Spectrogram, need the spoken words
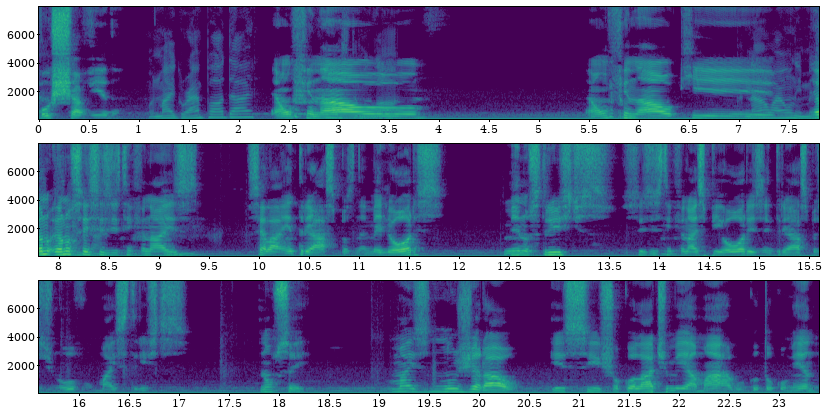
Puxa vida. É um final. É um final que. Eu, eu não sei se existem finais, sei lá, entre aspas, né? Melhores, menos tristes se existem finais piores, entre aspas, de novo, mais tristes, não sei. Mas no geral, esse chocolate meio amargo que eu tô comendo,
